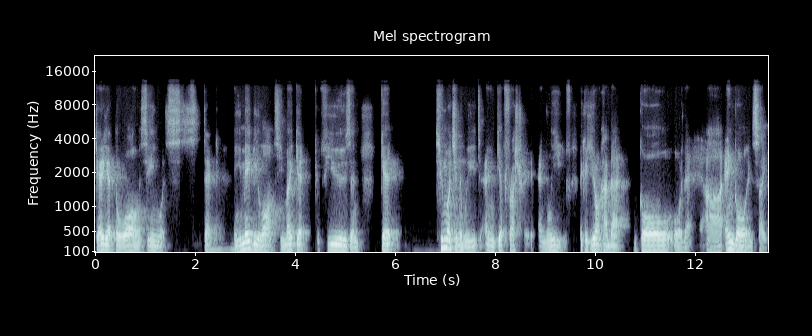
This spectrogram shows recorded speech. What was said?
getting at the wall and seeing what stick. And you may be lost. You might get confused and get too much in the weeds and get frustrated and leave because you don't have that goal or that uh, end goal in sight.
